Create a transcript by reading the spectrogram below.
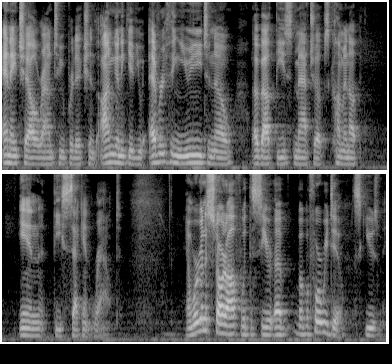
NHL round two predictions. I'm going to give you everything you need to know about these matchups coming up in the second round. And we're going to start off with the series, uh, but before we do, excuse me,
